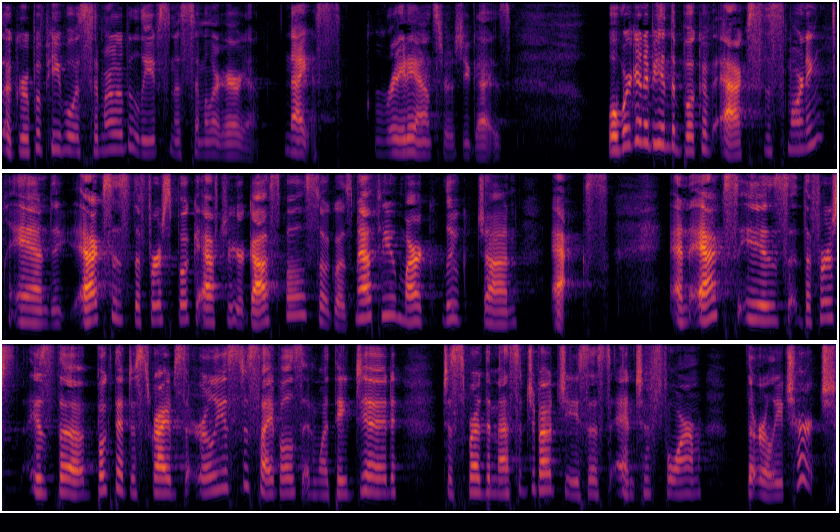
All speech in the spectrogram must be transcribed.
A group of people with similar beliefs in a similar area. Nice. Great answers, you guys. Well, we're going to be in the book of Acts this morning, and Acts is the first book after your Gospels, so it goes Matthew, Mark, Luke, John, Acts. And Acts is the first is the book that describes the earliest disciples and what they did to spread the message about Jesus and to form the early church.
